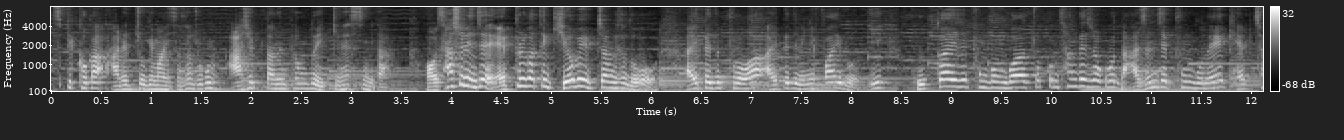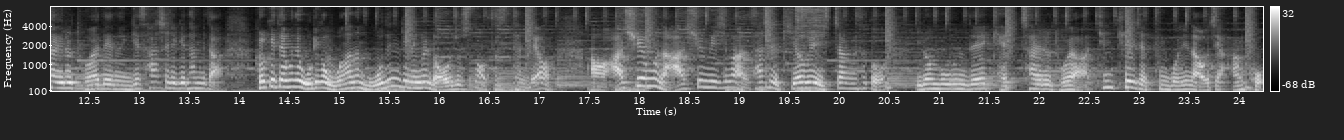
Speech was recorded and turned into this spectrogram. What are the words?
스피커가 아래쪽에만 있어서 조금 아쉽다는 평도 있긴 했습니다. 어, 사실 이제 애플 같은 기업의 입장에서도 아이패드 프로와 아이패드 미니 5, 이 고가의 제품군과 조금 상대적으로 낮은 제품군의 갭 차이를 둬야 되는 게 사실이긴 합니다. 그렇기 때문에 우리가 원하는 모든 기능을 넣어줄 수는 없었을 텐데요. 어, 아쉬움은 아쉬움이지만 사실 기업의 입장에서도 이런 부분들의 갭 차이를 둬야 팀킬 제품군이 나오지 않고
